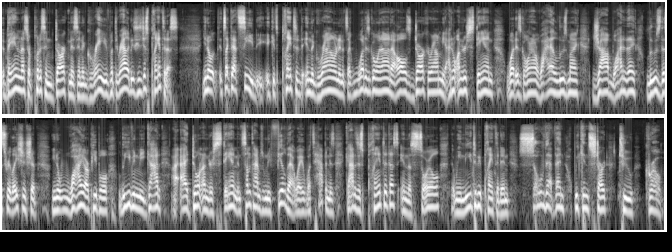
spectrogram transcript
abandoned us or put us in darkness in a grave, but the reality is He's just planted us you know, it's like that seed. It gets planted in the ground and it's like, what is going on? All is dark around me. I don't understand what is going on. Why did I lose my job? Why did I lose this relationship? You know, why are people leaving me? God, I, I don't understand. And sometimes when we feel that way, what's happened is God has just planted us in the soil that we need to be planted in so that then we can start to grow.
